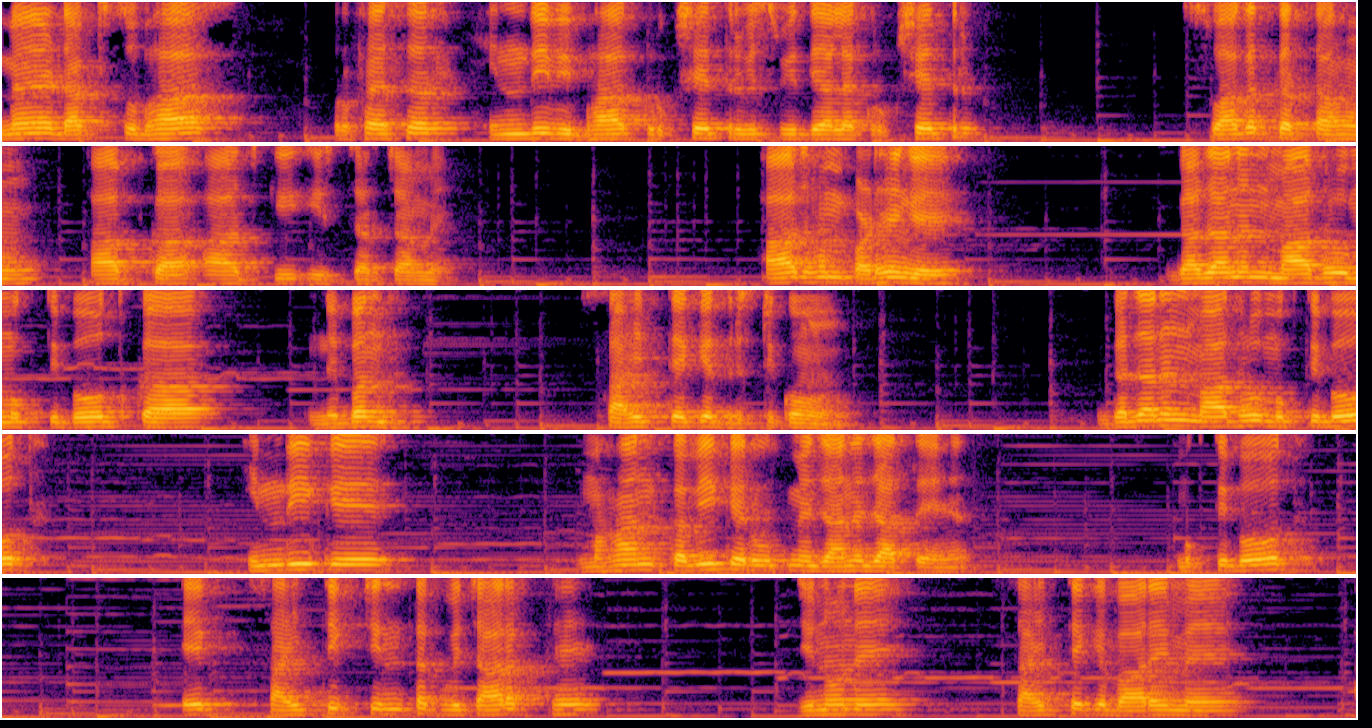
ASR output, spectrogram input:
मैं doctor Subhash, professor, Hindi विभाग, कुरुक्षेत्र विश्वविद्यालय कुरुक्षेत्र, स्वागत करता हूँ आपका आज की इस चर्चा में। आज हम पढ़ेंगे गजानन माधव मुक्तिबोध का निबंध, साहित्य के दृष्टिकोण। गजानन माधव मुक्तिबोध हिंदी के महान कवि के रूप में जाने जाते हैं। मुक्तिबोध एक साहित्यिक चिंतक विचारक थे, जिन्होंने साहित्य के बारे में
